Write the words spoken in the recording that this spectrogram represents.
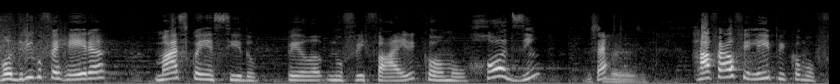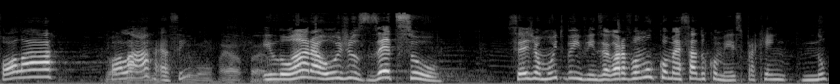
Rodrigo Ferreira, mais conhecido pela, no Free Fire como Rodzin, certo? mesmo. Rafael Felipe como Fola. Fola, é assim? E Luan Araújo Zetsu. Sejam muito bem-vindos. Agora vamos começar do começo. Para quem não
